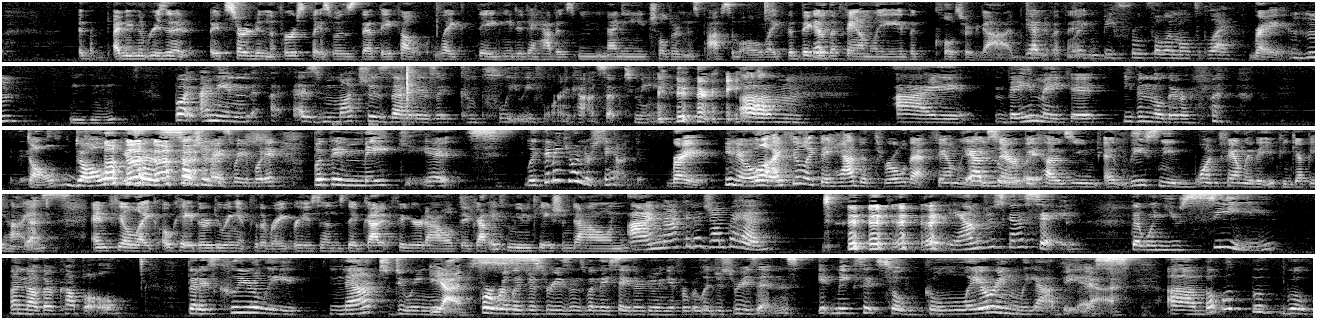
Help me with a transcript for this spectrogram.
I mean, the reason it, it started in the first place was that they felt like they needed to have as many children as possible. Like the bigger Yep. the family, the closer to God, kind of a thing. like be fruitful and multiply right. mm-hmm Mm-hmm. But I mean, as much as that is a completely foreign concept to me, right. um, I they make it even though they're Dull. dull is a, such a nice way to put it, but they make it like they make you understand. Right. You know, Well, I feel like they had to throw that family in there because you at least need one family that you can get behind. Yes. And feel like, okay, they're doing it for the right reasons. They've got it figured out. They've got the communication down. I'm not going to jump ahead, but I am just going to say that when you see another couple that is clearly not doing it Yes. for religious reasons when they say they're doing it for religious reasons. It makes it so glaringly obvious. Um, but we'll we'll we'll,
